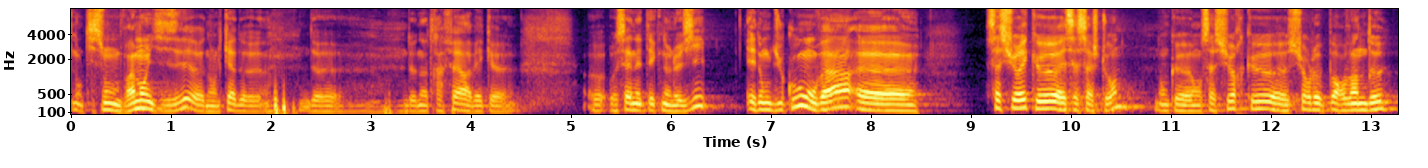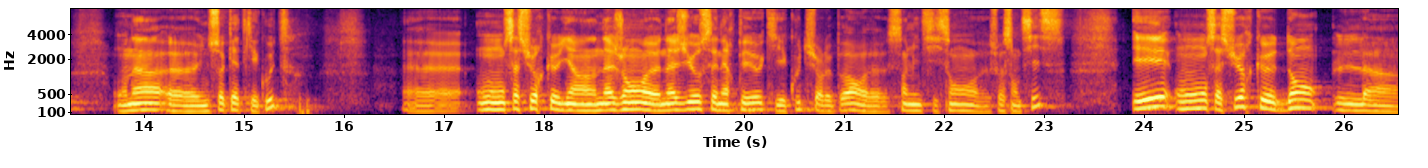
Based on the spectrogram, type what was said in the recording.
donc, qui sont vraiment utilisés dans le cas de, notre affaire avec Océane et Technologies. Et donc du coup, on va s'assurer que SSH tourne. Donc on s'assure que sur le port 22, on a euh, une socket qui écoute. Euh, on s'assure qu'il y a un agent euh, Nagios NRPE qui écoute sur le port 5666. Et on s'assure que dans la,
